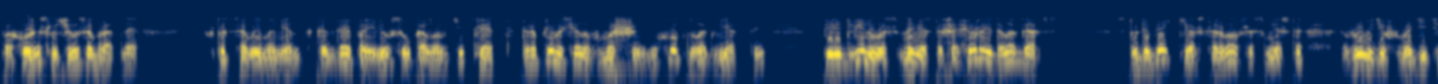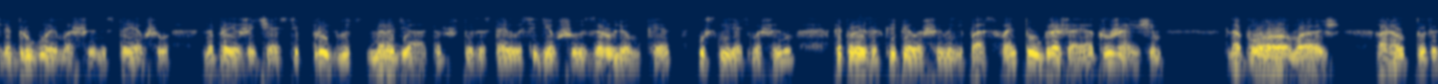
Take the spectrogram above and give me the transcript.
Похоже, случилось обратное. В тот самый момент, когда я появился у колонки, Кэт торопливо села в машину, хлопнула дверцей, передвинулась на место шофера и дала газ. Студебеккер сорвался с места, вынудив водителя другой машины, стоявшего на проезжей части, прыгнуть на радиатор, что заставило сидевшую за рулем Кэт усмирять машину, которая заскрипела шинами по асфальту, угрожая окружающим. «На помощь!» — орал кто-то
